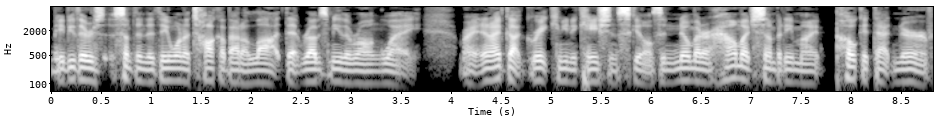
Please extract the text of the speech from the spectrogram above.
Maybe there's something that they want to talk about a lot that rubs me the wrong way, right? And I've got great communication skills, and no matter how much somebody might poke at that nerve,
